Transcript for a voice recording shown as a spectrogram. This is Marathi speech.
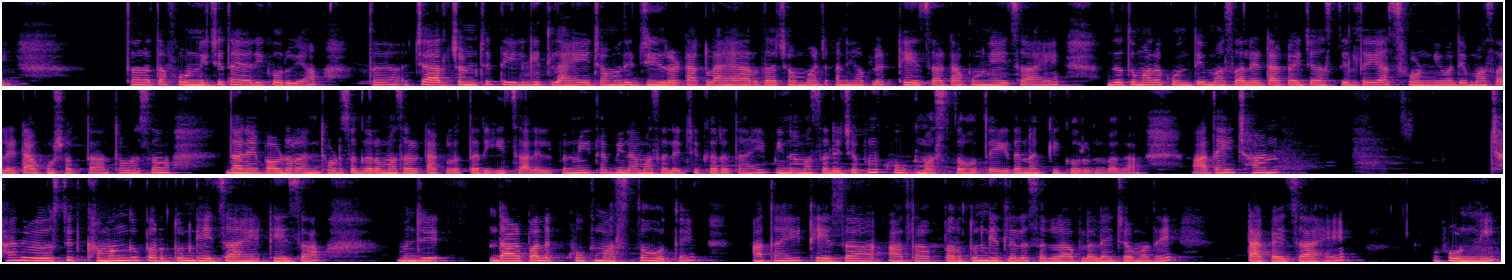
तर आता फोडणीची तयारी करूया. तर चार चमचे तेल घेतलं आहे याच्यामध्ये जिरं टाकलं आहे अर्धा चम्मच आणि आपला ठेचा टाकून घ्यायचा आहे. जर तुम्हाला कोणते मसाले टाकायचे असतील तर याच फोडणीमध्ये मसाले टाकू शकता. थोडंसं धने पावडर आणि थोडंसं गरम मसाला टाकलं तरीही चालेल. पण मी इथं बिना मसाल्याची करत आहे. बिना मसाल्याचे पण खूप मस्त होते. एकदा नक्की करून बघा. आता हे छान छान व्यवस्थित खमंग परतून घ्यायचा आहे ठेचा. म्हणजे डाळ पालक खूप मस्त होते. आता हे ठेचा आता परतून घेतलेलं सगळं आपल्याला ह्याच्यामध्ये टाकायचं आहे फोडणी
